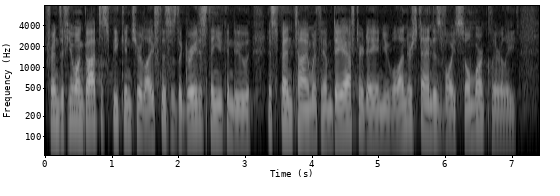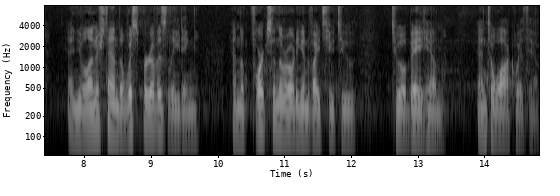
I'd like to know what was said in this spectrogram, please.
Friends, if you want God to speak into your life, this is the greatest thing you can do is spend time with him day after day and you will understand his voice so more clearly and you will understand the whisper of his leading and the forks in the road he invites you to, to obey him and to walk with him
